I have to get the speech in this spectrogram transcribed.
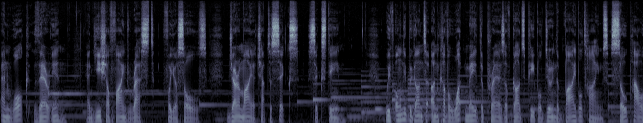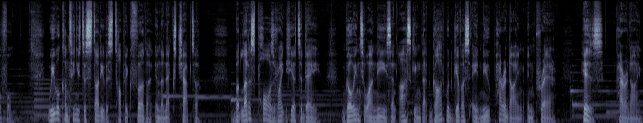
And walk therein, and ye shall find rest for your souls. Jeremiah chapter 6, 16. We've only begun to uncover what made the prayers of God's people during the Bible times so powerful. We will continue to study this topic further in the next chapter. But let us pause right here today, going to our knees and asking that God would give us a new paradigm in prayer, His paradigm.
